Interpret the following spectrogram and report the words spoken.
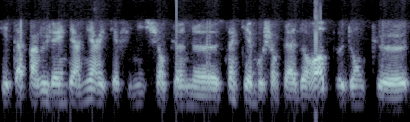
qui est apparue l'année dernière et qui a fini championne euh, cinquième au championnat d'Europe. Donc euh,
